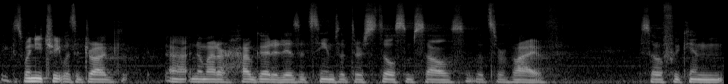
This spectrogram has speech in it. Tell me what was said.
because when you treat with a drug, uh, no matter how good it is, it seems that there's still some cells that survive. So if we can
